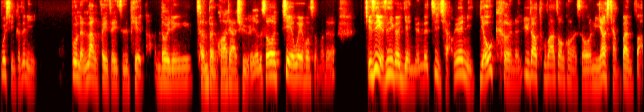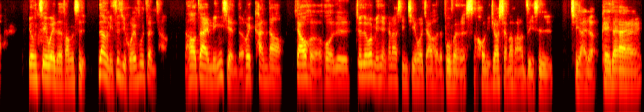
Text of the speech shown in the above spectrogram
不行，可是你不能浪费这一支片啊，你都已经成本花下去了。有的时候借位或什么的。其实也是一个演员的技巧，因为你有可能遇到突发状况的时候，你要想办法用借位的方式让你自己恢复正常，然后再明显的会看到交合，或者是就是会明显看到性器或交合的部分的时候，你就要想办法让自己是起来的，可以在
